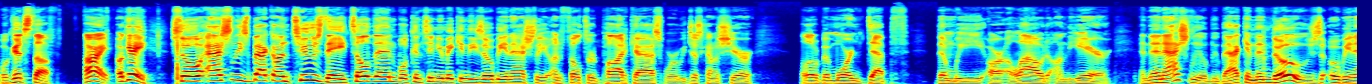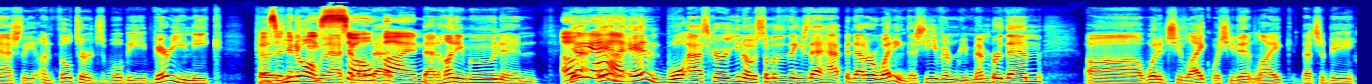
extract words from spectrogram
Well, good stuff. All right. Okay. So Ashley's back on Tuesday. Till then, we'll continue making these Obie and Ashley unfiltered podcasts where we just kind of share a little bit more in depth than we are allowed on the air. And then Ashley will be back. And then those Obie and Ashley unfiltereds will be very unique. Because you know I'm going to ask so about that, fun. that honeymoon and Oh, yeah. And, and we'll ask her, you know, some of the things that happened at her wedding. Does she even remember them? Uh, what did she like? What she didn't like? That should be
